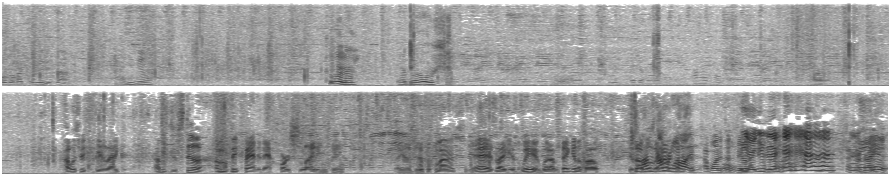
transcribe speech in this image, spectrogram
Over my two minutes, huh? Are you good? Come on now. That bullshit. I wish we could get like, I'm just still, I'm a big fan of that harsh lighting thing. Like I just, With the flash? yeah, it's like it's weird. What I'm thinking about is almost I'm- like I'm I wanted to, I wanted to Oh. feel. yeah, like you it good. was right here.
